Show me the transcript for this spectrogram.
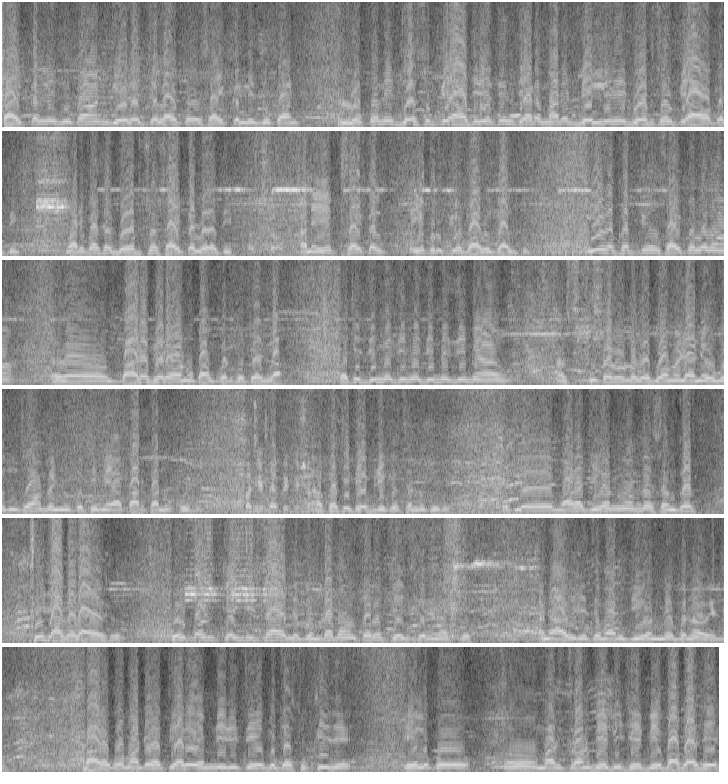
સાયકલની દુકાન ગેરેજ ચલાવતો સાયકલની દુકાન. લોકોની દસ રૂપિયા હાજરી હતી ને ત્યારે મારે ડેલીની દોઢસો રૂપિયા આવક હતી. મારી પાસે દોઢસો સાયકલો હતી. અને એક સાયકલ એક રૂપિયો ભાડું ચાલતું. એ વખતથી હું સાયકલોમાં ભાડે ફેરવવાનું કામ કરતો પહેલાં. પછી ધીમે ધીમે ધીમે ધીમે આ સ્કૂટરોનો વધવા માંડ્યા અને એવું બધું થવા માંડ્યું. પછી મેં આ કારખાનું ખોલ્યું. પછી ફેબ્રિકેશન પછી ફેબ્રિકેશનનું કર્યું એટલે મારા જીવનનું અમે સંઘર્ષથી જ આગળ આવ્યા છે. કોઈ પણ ચેન્જીસ થાય એટલે ધંધામાં હું તરત ચેન્જ કરી નાખતો અને આવી રીતે મારું જીવન મેં બનાવેલું. બાળકો માટે અત્યારે એમની રીતે બધા સુખી છે. એ લોકો મારી ત્રણ બેબી છે, બે બાબા છે.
